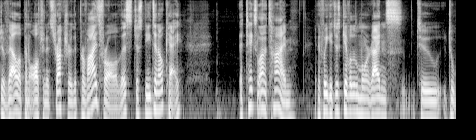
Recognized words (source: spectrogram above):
develop an alternate structure that provides for all of this, just needs an okay. It takes a lot of time. And if we could just give a little more guidance to to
